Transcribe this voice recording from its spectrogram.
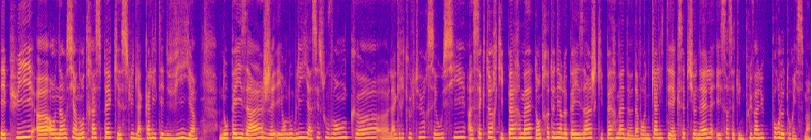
Et puis, on a aussi un autre aspect qui est celui de la qualité de vie, nos paysages, et on oublie assez souvent que l'agriculture, c'est aussi un secteur qui permet d'entretenir le paysage, qui permet d'avoir une qualité exceptionnelle, et ça, c'est une plus-value pour le tourisme.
